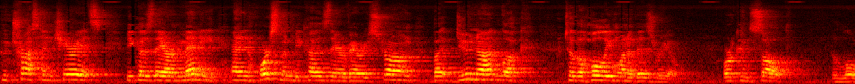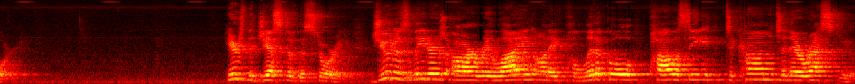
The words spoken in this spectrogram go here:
who trust in chariots because they are many, and in horsemen because they are very strong, but do not look to the Holy One of Israel or consult the Lord. Here's the gist of the story. Judah's leaders are relying on a political policy to come to their rescue.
